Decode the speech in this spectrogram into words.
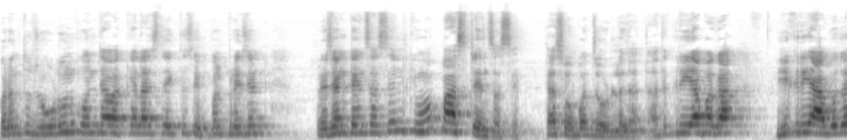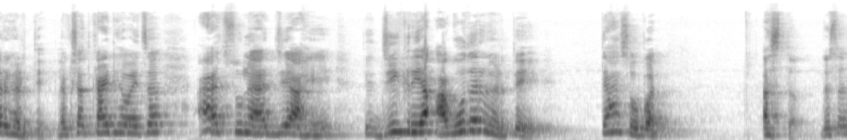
परंतु जोडून कोणत्या वाक्याला असते? एक तर सिंपल प्रेझेंट प्रेझेंट टेन्स असेल किंवा पास्ट टेन्स असेल. त्यासोबत जोडलं जातं. आता क्रिया बघा. ही क्रिया अगोदर घडते. लक्षात काय ठेवायचं? ॲज सून ॲज जे आहे ते जी क्रिया अगोदर घडते त्यासोबत असतं. जसं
